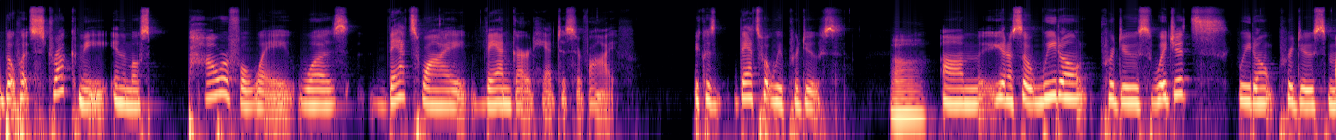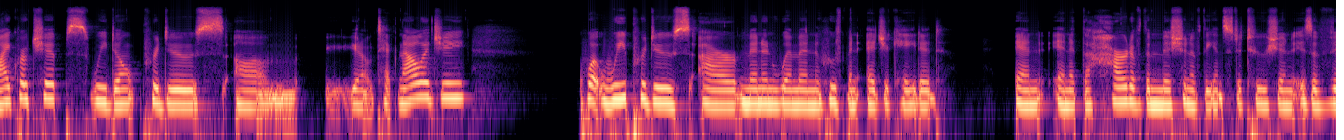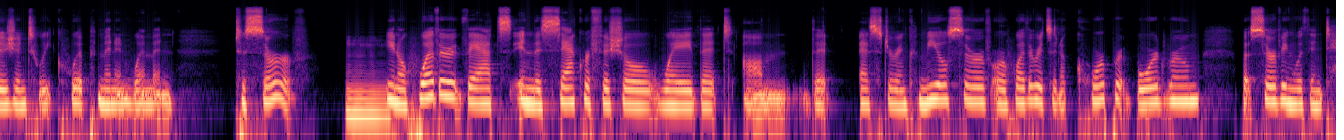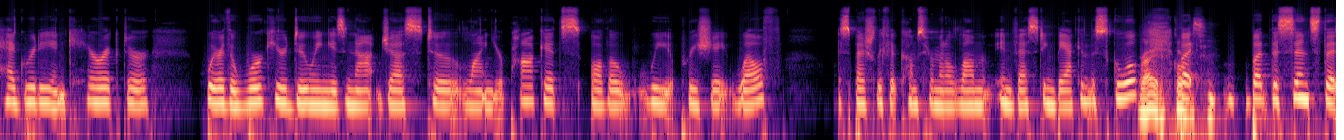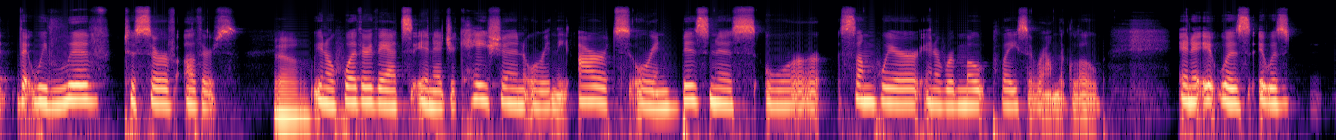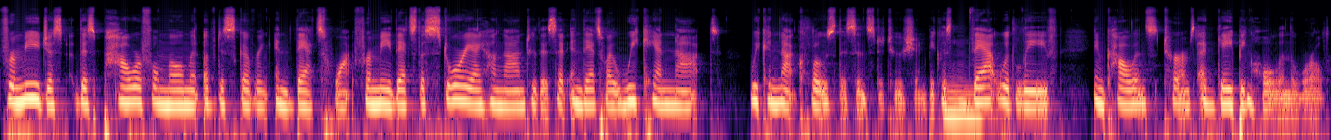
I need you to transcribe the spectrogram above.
But what struck me in the most powerful way was that's why vanguard had to survive because that's what we produce Uh, um, you know, so we don't produce widgets, we don't produce microchips, we don't produce, um, you know, technology. What we produce are men and women who've been educated, and and at the heart of the mission of the institution is a vision to equip men and women to serve. mm, You know, whether that's in the sacrificial way that um, that Esther and Camille serve, or whether it's in a corporate boardroom, but serving with integrity and character, where the work you're doing is not just to line your pockets, although we appreciate wealth, especially if it comes from an alum investing back in the school. Right, of course. But but the sense that that we live to serve others yeah. you know, whether that's in education or in the arts or in business or somewhere in a remote place around the globe. And it, it was, it was for me just this powerful moment of discovering. And that's why, for me, that's the story I hung on to that said, and that's why we cannot We cannot close this institution because mm. that would leave, in Collins' terms, a gaping hole in the world.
